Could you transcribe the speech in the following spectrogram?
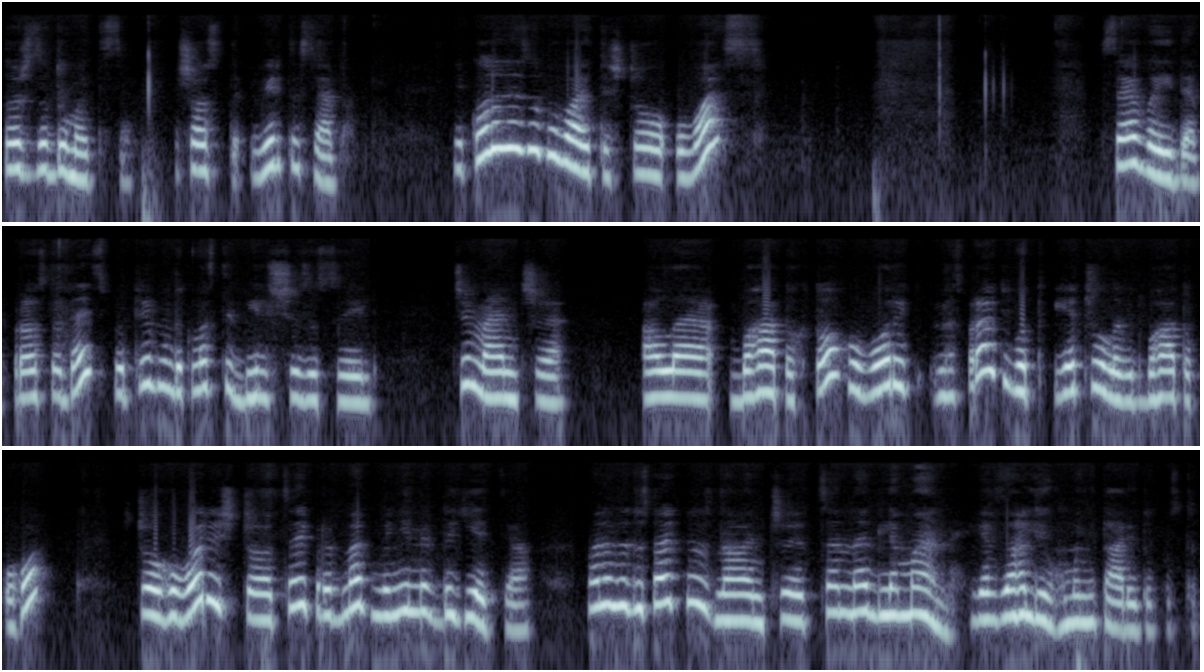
Тож задумайтеся. Шосте. Вірте в себе. Ніколи не забувайте, що у вас все вийде. Просто десь потрібно докласти більше зусиль чи менше. Але багато хто говорить, насправді, от я чула від багато кого, що говорять, що цей предмет мені не вдається. У мене недостатньо знань, чи це не для мене. Я взагалі гуманітарій допустив.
